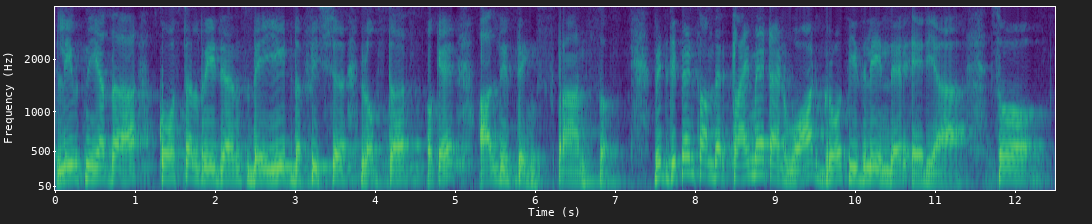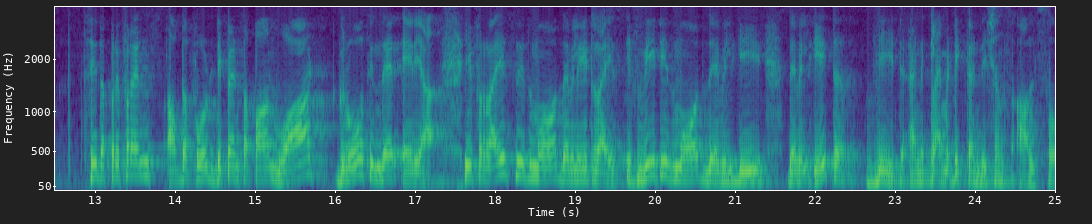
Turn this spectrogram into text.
lives near the coastal regions they eat the fish lobsters okay? All these things prawns which depends on their climate and what grows easily in their area. So see the preference of the food depends upon what grows in their area. If rice is more they will eat rice. If wheat is more they will eat they will eat wheat and climatic conditions also.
